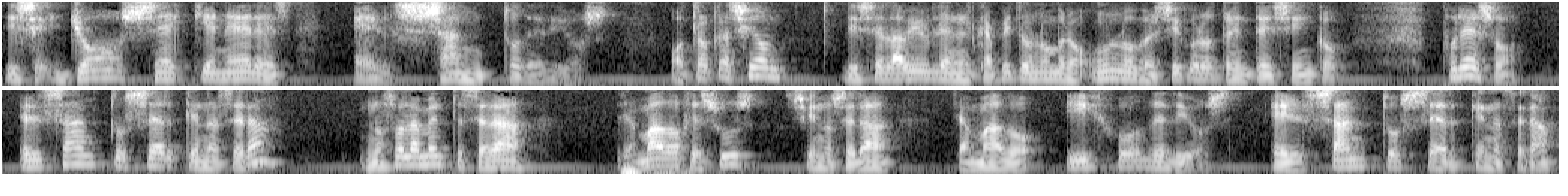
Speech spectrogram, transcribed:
dice, yo sé quién eres, el santo de Dios. Otra ocasión, dice la Biblia en el capítulo número 1, versículo 35, por eso, el santo ser que nacerá, no solamente será llamado Jesús, sino será llamado Hijo de Dios, el santo ser que nacerá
